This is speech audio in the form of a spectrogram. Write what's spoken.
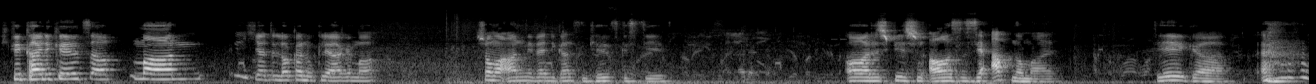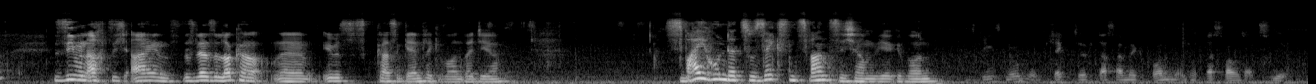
Ich krieg keine Kills ab. Mann. Ich hätte locker Nuklear gemacht. Schau mal an, mir werden die ganzen Kills gestealt. Oh, das Spiel ist schon aus. Das ist ja abnormal. Digga. 87-1. Das wäre so locker äh, übelst klasse Gameplay geworden bei dir. 200 zu 26 haben wir gewonnen. Es ging nur um Objective, das haben wir gewonnen und das war unser Ziel.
